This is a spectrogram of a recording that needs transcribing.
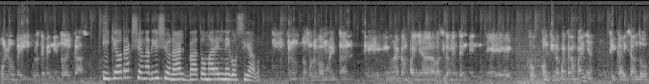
o en los vehículos, dependiendo del caso. ¿Y qué otra acción adicional va a tomar el negociado? Bueno, nosotros vamos a estar eh, en una campaña, básicamente, en, en, eh, co- continuar con esta campaña, fiscalizando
